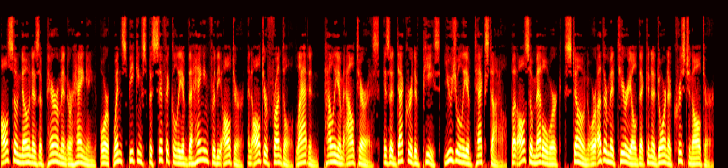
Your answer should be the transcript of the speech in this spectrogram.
also known as a parament or hanging, or, when speaking specifically of the hanging for the altar, an altar frontal Latin, pallium altaris, is a decorative piece, usually of textile, but also metalwork, stone or other material that can adorn a Christian altar.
